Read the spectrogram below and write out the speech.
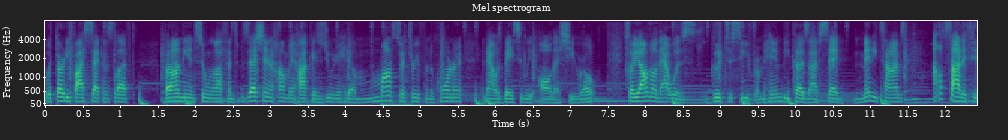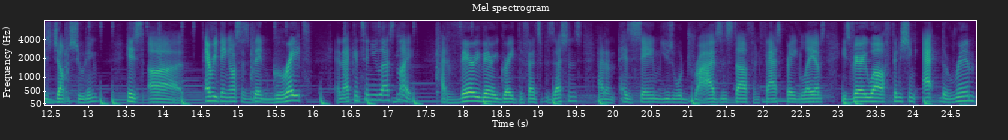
with 35 seconds left. But on the ensuing offensive possession, Jaime Jaquez Jr. hit a monster three from the corner, and that was basically all that she wrote. So y'all know that was good to see from him because I've said many times, outside of his jump shooting, his uh everything else has been great, and that continued last night. Had very, very great defensive possessions. Had his same usual drives and stuff and fast break layups. He's very well finishing at the rim.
